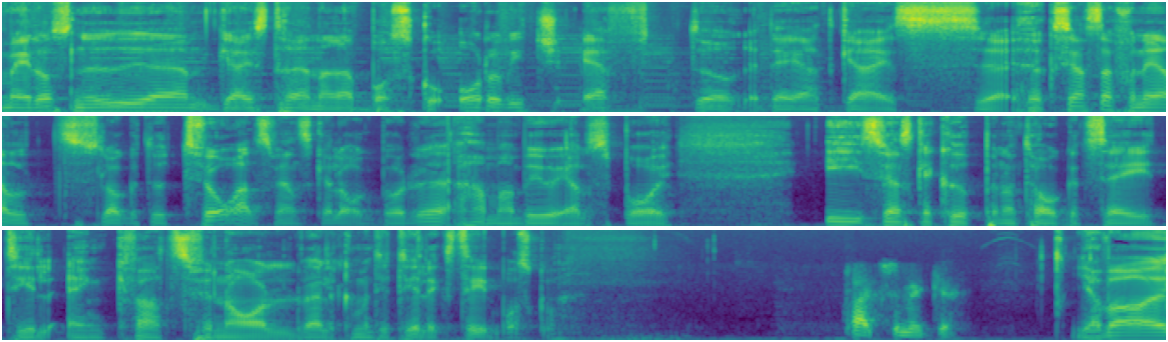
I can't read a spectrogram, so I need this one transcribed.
har med oss nu eh, Gais tränare Bosko Orovic efter det att Gais eh, högst sensationellt slagit ut två allsvenska lag, både Hammarby och Elfsborg, i Svenska Cupen och tagit sig till en kvartsfinal. Välkommen till tilläggstid Bosko. Tack så mycket. Ja, vad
